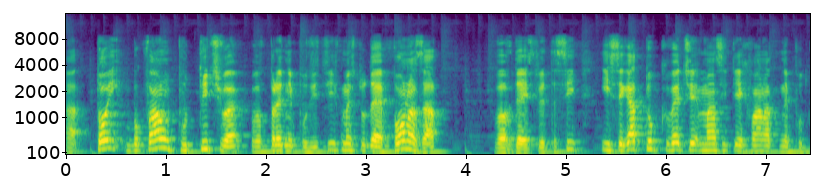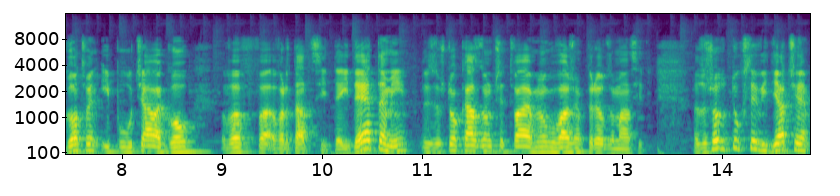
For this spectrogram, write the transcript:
а, той буквално потичва в предни позиции, вместо да е по-назад в действията си. И сега тук вече Мансити е хванат неподготвен и получава гол в вратата си. Та идеята ми, защо казвам, че това е много важен период за Мансити? Защото тук се видя, че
